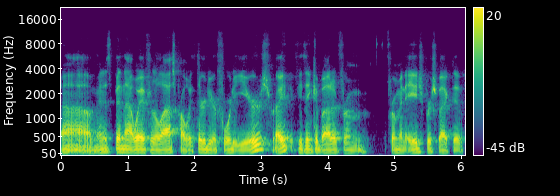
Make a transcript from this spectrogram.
Um, and it's been that way for the last probably 30 or 40 years, right? If you think about it from from an age perspective.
